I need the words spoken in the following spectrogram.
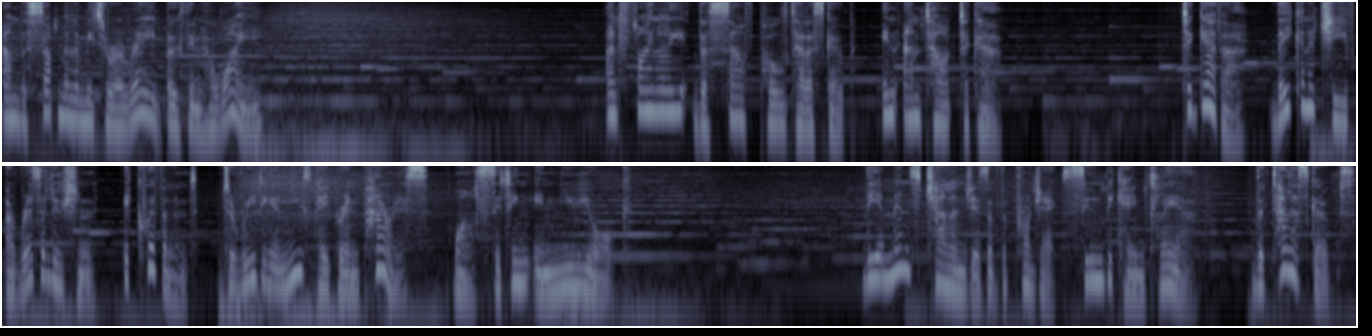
and the submillimeter array both in Hawaii and finally the South Pole Telescope in Antarctica. Together, they can achieve a resolution equivalent to reading a newspaper in Paris while sitting in New York. The immense challenges of the project soon became clear. The telescopes,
